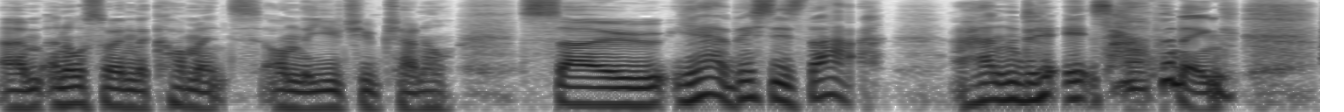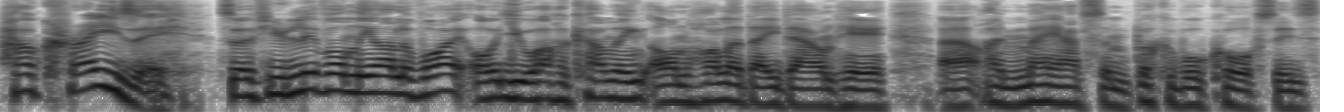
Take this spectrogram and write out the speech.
um, and also in the comments on the YouTube channel. So yeah, this is that, and it's happening. How crazy! So if you live on the Isle of Wight or you are coming on holiday down here, uh, I may have some bookable courses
